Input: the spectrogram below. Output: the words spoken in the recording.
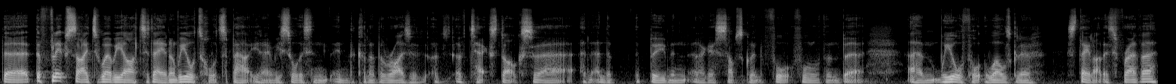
The the flip side to where we are today, and we all talked about, you know, we saw this in, in kind of the rise of, of, of tech stocks uh, and, and the, the boom and, and I guess subsequent fall, fall of them. But um, we all thought the world was going to stay like this forever.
